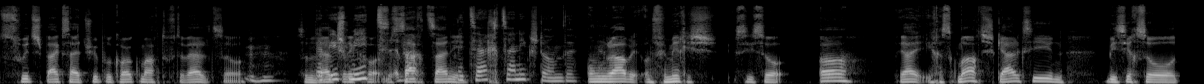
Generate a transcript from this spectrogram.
Switch Backside Triple Core gemacht auf der Welt. So, so ein Weltrekord. Mit 16. mit 16 gestanden. unglaublich. Und für mich ist sie so, oh, ja, ich habe es gemacht, es war geil. Gewesen. Und bis ich so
